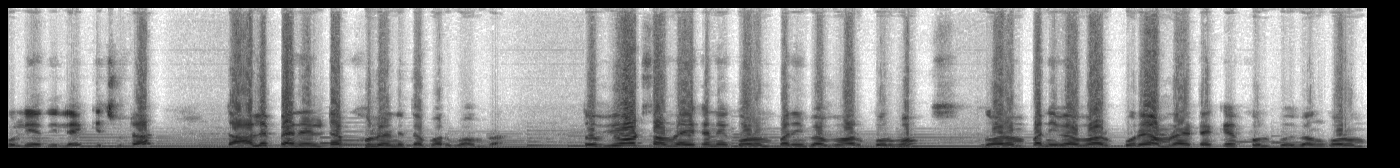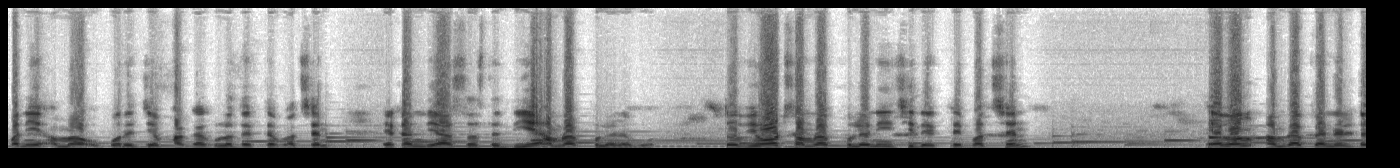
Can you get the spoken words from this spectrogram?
গলিয়ে দিলে কিছুটা, তাহলে প্যানেলটা খুলে নিতে পারব আমরা। তো ভিউয়ার্স আমরা এখানে গরম পানি ব্যবহার করব। গরম পানি ব্যবহার করে আমরা এটাকে খুলবো এবং গরম পানি আমরা উপরে যে ফাঁকাগুলো দেখতে পাচ্ছেন, এখান দিয়ে আস্তে আস্তে দিয়ে আমরা খুলে নেব। তো ভিউয়ার্স আমরা খুলে নিয়েছি দেখতে পাচ্ছেন। এবং আমরা প্যানেলটা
